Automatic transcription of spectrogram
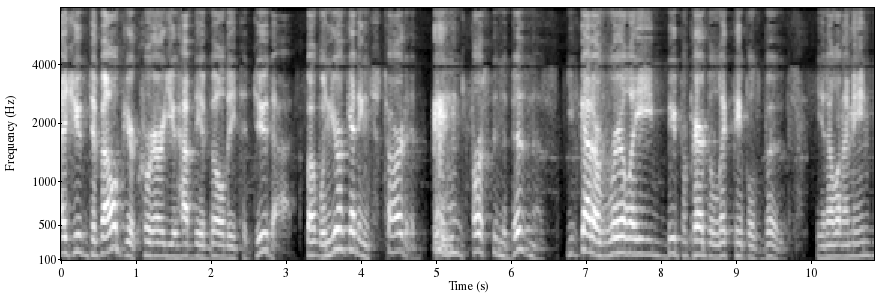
As you develop your career, you have the ability to do that. But when you're getting started, first in the business, you've got to really be prepared to lick people's boots. You know what I mean?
